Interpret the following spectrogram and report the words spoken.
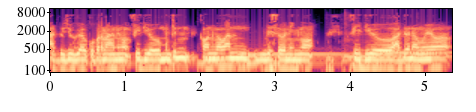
aduh juga aku pernah nengok video mungkin kawan-kawan bisa nengok video ada namanya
